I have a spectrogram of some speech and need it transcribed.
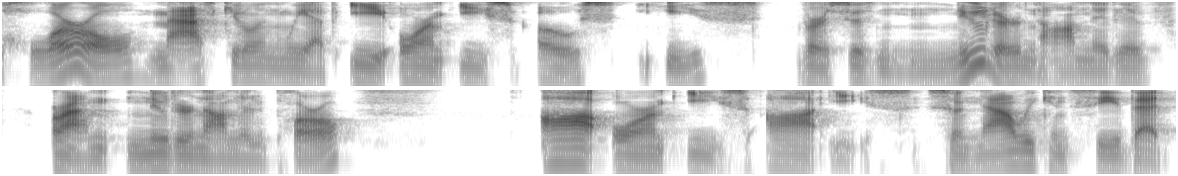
plural masculine, we have e orm is os is versus neuter nominative or um, neuter nominative plural a orm is a is. So now we can see that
